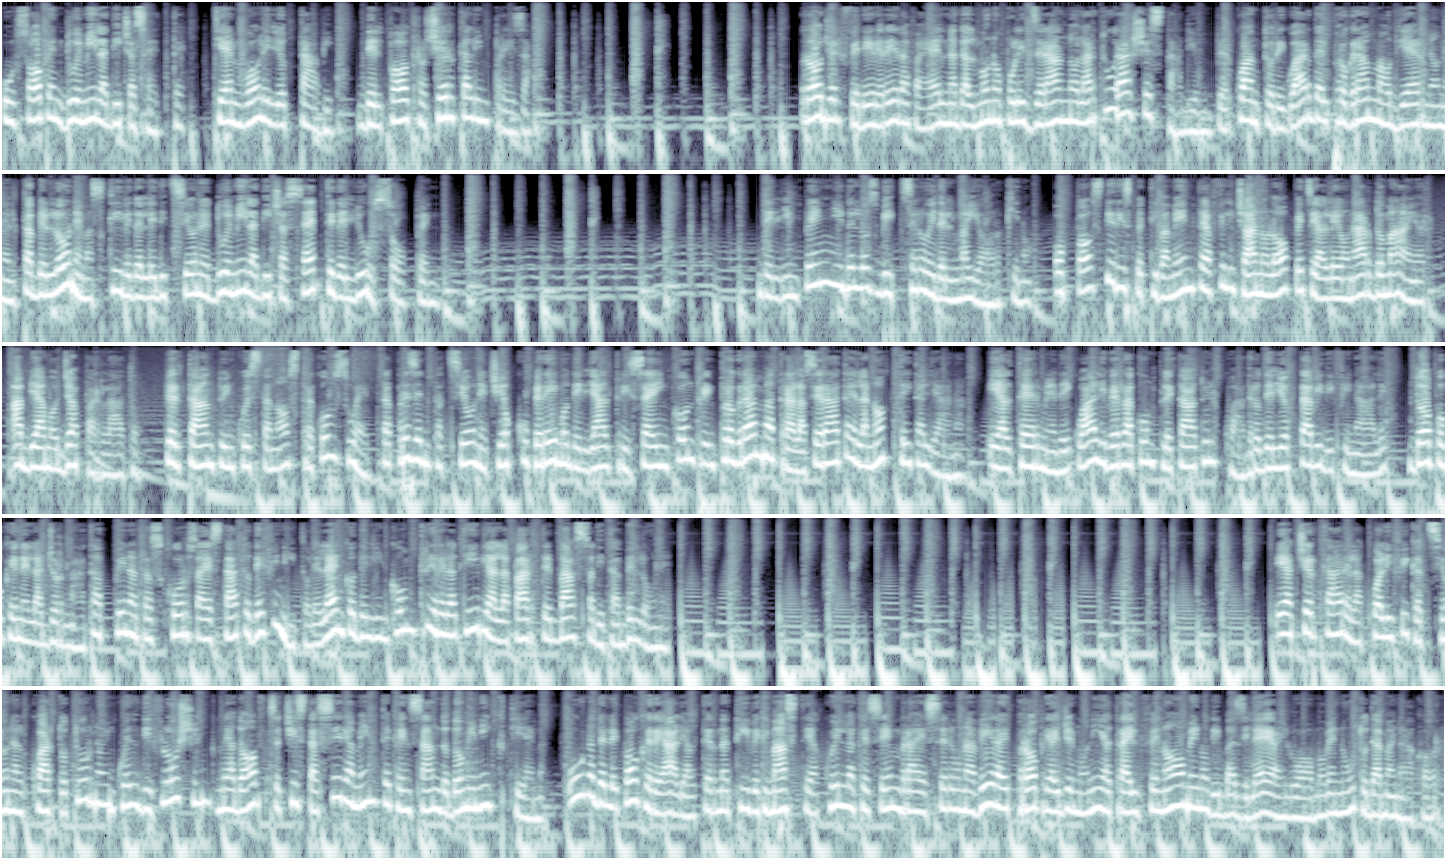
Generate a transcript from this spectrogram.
US Open 2017, Thiem vuole gli ottavi, Del Potro cerca l'impresa. Roger Federer e Rafael Nadal monopolizzeranno l'Arthur Ashe Stadium per quanto riguarda il programma odierno nel tabellone maschile dell'edizione 2017 degli US Open. Degli impegni dello svizzero e del maiorchino, opposti rispettivamente a Feliciano Lopez e a Leonardo Maier, abbiamo già parlato pertanto in questa nostra consueta presentazione ci occuperemo degli altri sei incontri in programma tra la serata e la notte italiana, e al termine dei quali verrà completato il quadro degli ottavi di finale, dopo che nella giornata appena trascorsa è stato definito l'elenco degli incontri relativi alla parte bassa di tabellone. E a cercare la qualificazione al quarto turno in quel di Flushing Meadows ci sta seriamente pensando Dominique Thiem, una delle poche reali alternative rimaste a quella che sembra essere una vera e propria egemonia tra il fenomeno di Basilea e l'uomo venuto da Manacor.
